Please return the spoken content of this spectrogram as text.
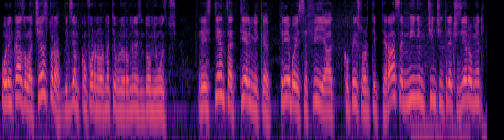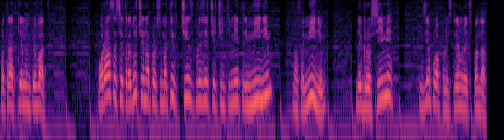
Ori în cazul acestora, de exemplu conform normativului românesc din 2011, rezistența termică trebuie să fie a acoperișilor tip terasă minim 5,0 m2 Kelvin pe watt. Ori asta se traduce în aproximativ 15 cm minim, asta minim, de grosime, de exemplu a polistirenului expandat.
